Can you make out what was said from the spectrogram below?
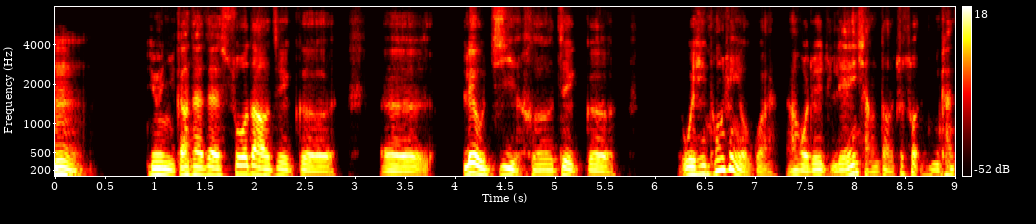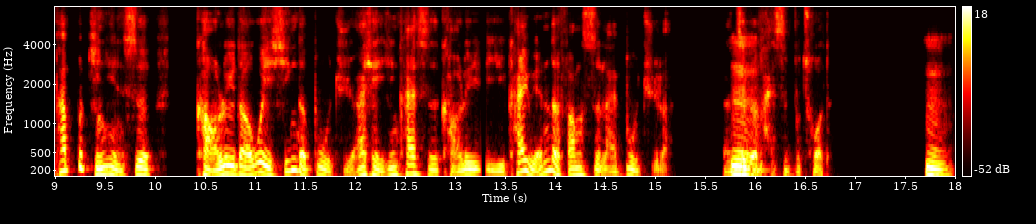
嗯，因为你刚才在说到这个呃六 G 和这个。卫星通讯有关，然后我就联想到，就说你看，它不仅仅是考虑到卫星的布局，而且已经开始考虑以开源的方式来布局了，呃，这个还是不错的。嗯，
